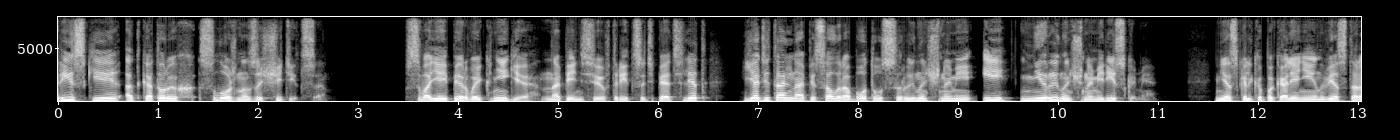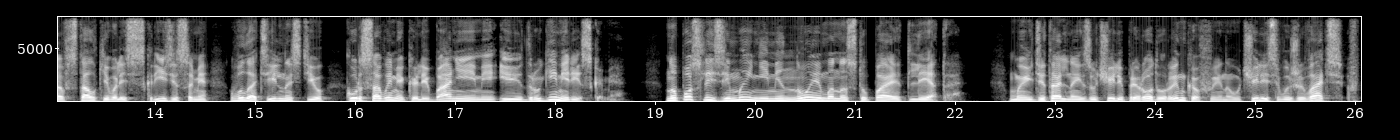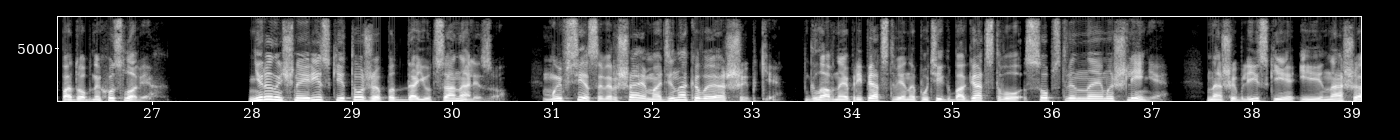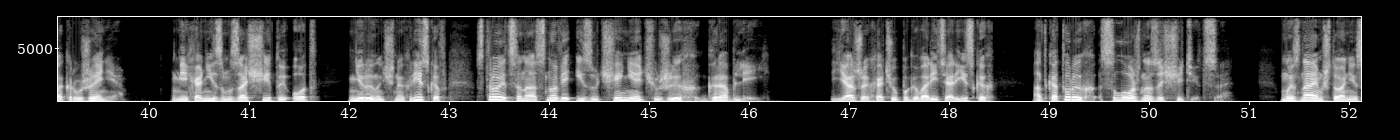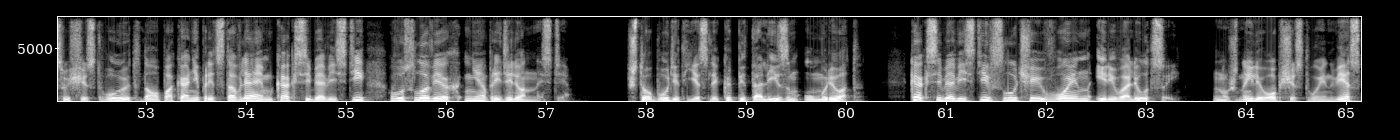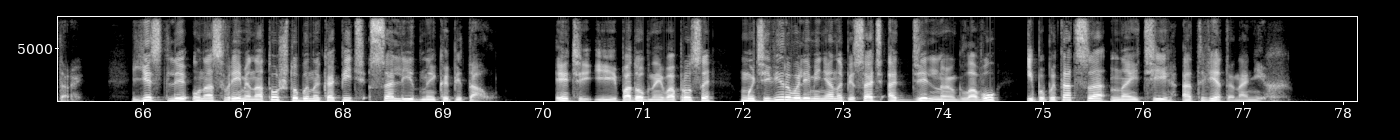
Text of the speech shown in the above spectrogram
Риски, от которых сложно защититься. В своей первой книге «На пенсию в 35 лет» я детально описал работу с рыночными и нерыночными рисками. Несколько поколений инвесторов сталкивались с кризисами, волатильностью, курсовыми колебаниями и другими рисками. Но после зимы неминуемо наступает лето. Мы детально изучили природу рынков и научились выживать в подобных условиях. Нерыночные риски тоже поддаются анализу. Мы все совершаем одинаковые ошибки. Главное препятствие на пути к богатству – собственное мышление, наши близкие и наше окружение. Механизм защиты от нерыночных рисков строится на основе изучения чужих граблей. Я же хочу поговорить о рисках, от которых сложно защититься. Мы знаем, что они существуют, но пока не представляем, как себя вести в условиях неопределенности. Что будет, если капитализм умрет? Как себя вести в случае войн и революций? Нужны ли обществу инвесторы? Есть ли у нас время на то, чтобы накопить солидный капитал? Эти и подобные вопросы мотивировали меня написать отдельную главу и попытаться найти ответы на них.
